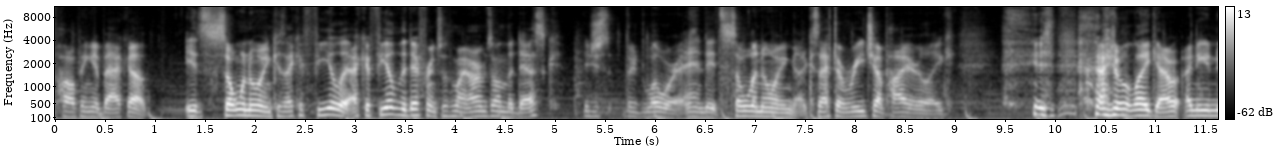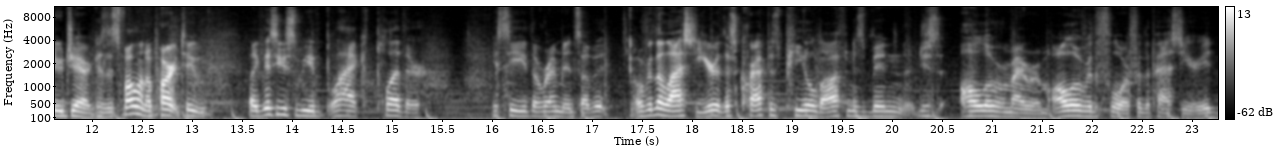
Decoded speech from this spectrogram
popping it back up. It's so annoying because I could feel it. I could feel the difference with my arms on the desk They just they're lower, and it's so annoying uh, because I have to reach up higher. Like, I don't like it. I, I need a new chair because it's falling apart too. Like this used to be black pleather. You see the remnants of it. Over the last year, this crap has peeled off and has been just all over my room, all over the floor for the past year. It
